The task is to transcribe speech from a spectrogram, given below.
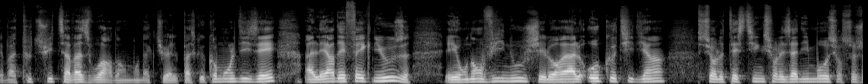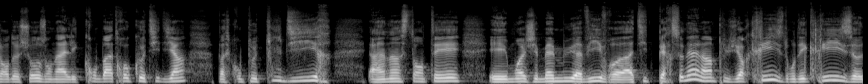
et ben tout de suite ça va se voir dans le monde actuel. Parce que comme on le disait à l'ère des fake news et on en vit nous chez L'Oréal au quotidien sur le testing sur les animaux sur ce genre de choses on a à les combattre au quotidien parce qu'on peut tout dire à un instant T. Et moi j'ai même eu à vivre à titre personnel hein, plusieurs crises dont des crises de,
